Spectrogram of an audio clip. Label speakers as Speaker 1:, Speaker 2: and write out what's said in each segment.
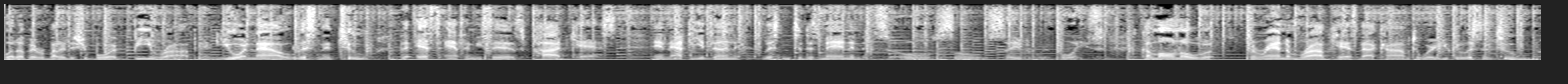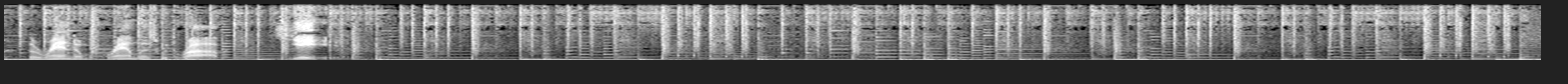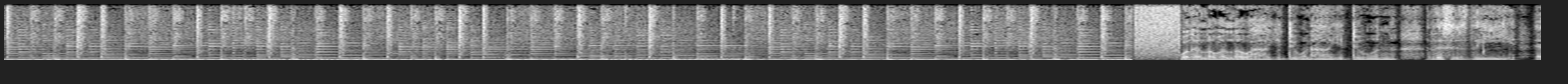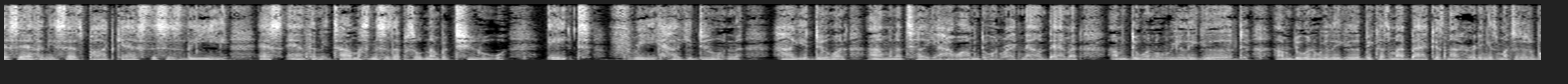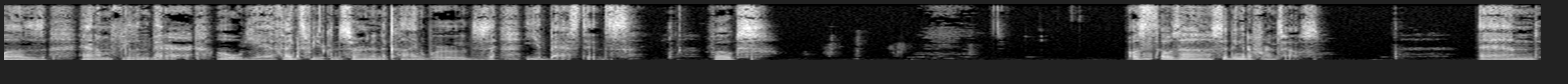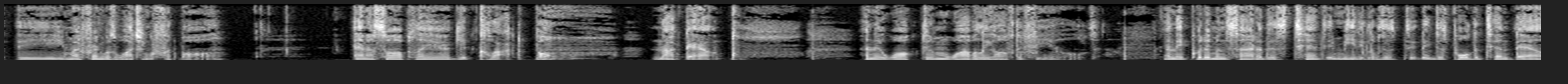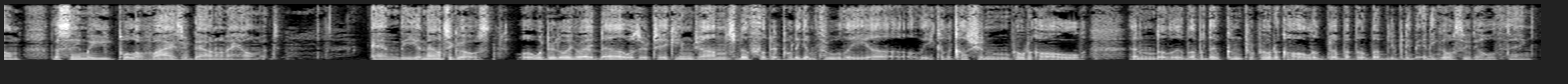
Speaker 1: What up, everybody? This your boy B Rob, and you are now listening to the S. Anthony Says podcast. And after you're done listening to this man in his oh so savory voice, come on over to randomrobcast.com to where you can listen to the random ramblings with Rob. Yeah.
Speaker 2: Doing? How you doing? This is the S. Anthony Says podcast. This is the S. Anthony Thomas, and this is episode number two eight three. How you doing? How you doing? I'm gonna tell you how I'm doing right now. Damn it, I'm doing really good. I'm doing really good because my back is not hurting as much as it was, and I'm feeling better. Oh yeah, thanks for your concern and the kind words, you bastards, folks. I was I was uh, sitting at a friend's house, and the my friend was watching football, and I saw a player get clocked, boom, knocked down, and they walked him wobbly off the field, and they put him inside of this tent immediately. Just, they just pulled the tent down the same way you'd pull a visor down on a helmet. And the announcer goes, "Well, what they're doing right now is they're taking John Smith and they're putting him through the uh, the concussion protocol and the, the, the protocol." And he goes through the whole thing.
